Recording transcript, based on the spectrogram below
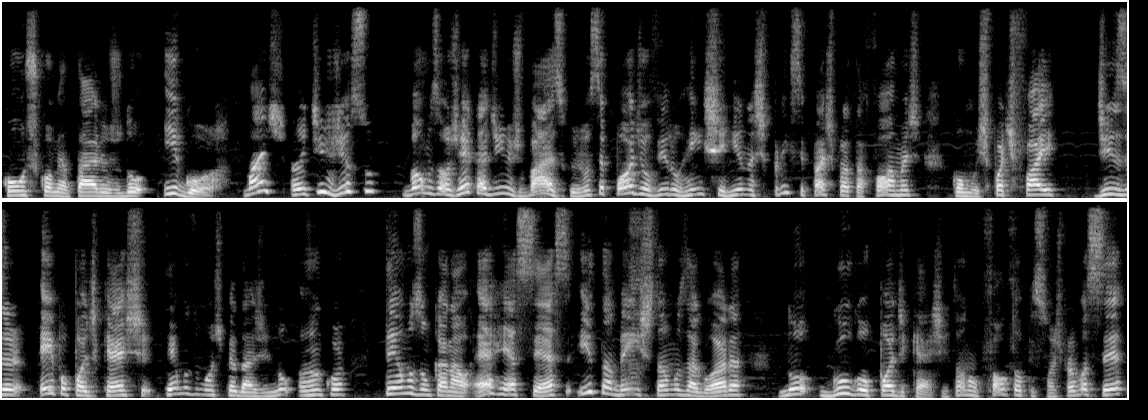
com os comentários do Igor. Mas antes disso, vamos aos recadinhos básicos. Você pode ouvir o Renshiri nas principais plataformas como Spotify, Deezer, Apple Podcast. Temos uma hospedagem no Anchor, temos um canal RSS e também estamos agora no Google Podcast. Então não faltam opções para você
